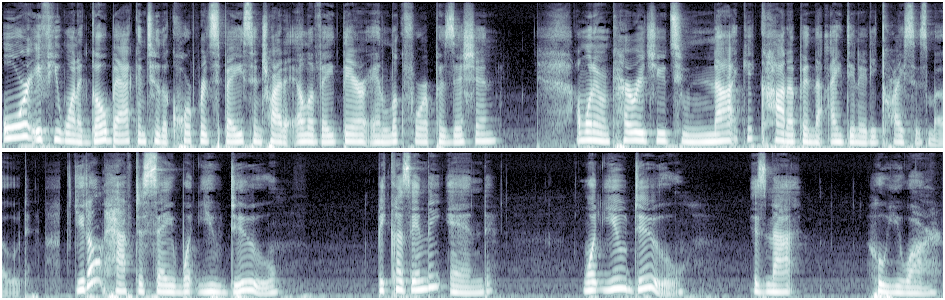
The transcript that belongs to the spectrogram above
or if you want to go back into the corporate space and try to elevate there and look for a position, I want to encourage you to not get caught up in the identity crisis mode. You don't have to say what you do, because in the end, what you do is not who you are.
